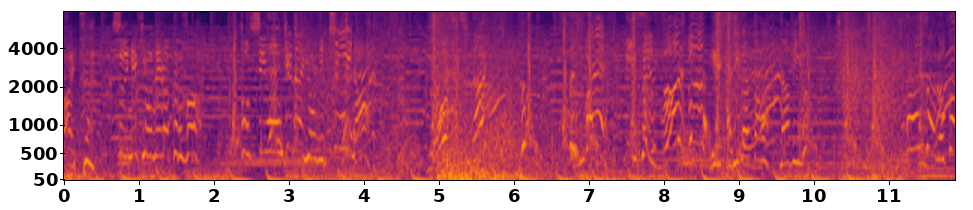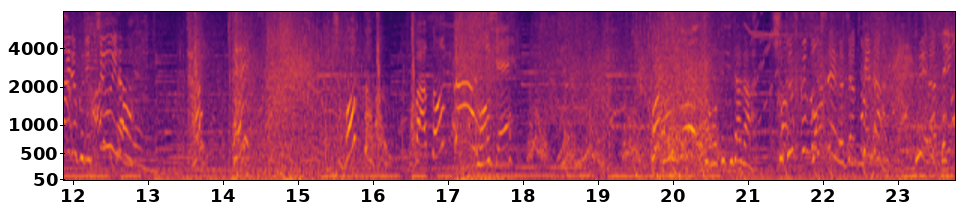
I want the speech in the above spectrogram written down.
ああいつ追撃を狙ってるぞ。突進を受けないように注意な。容赦し。りがとうナビ。パンサーの体力に注意だ。たえ？ちょっとバトンターンオーケー強敵だが祝福属性が弱点だ。狙っていけ。や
